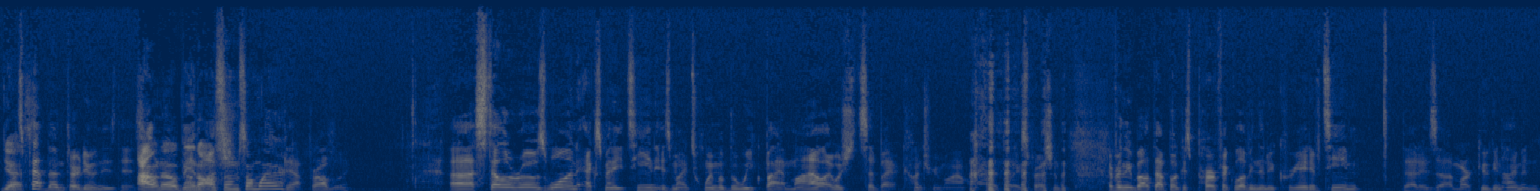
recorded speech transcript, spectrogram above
yes. What's Pat Benatar doing these days? I don't know, being awesome somewhere. Yeah, probably. Uh, Stella Rose 1, X Men 18 is my twim of the week by a mile. I wish it said by a country mile. I like that expression. Everything about that book is perfect. Loving the new creative team. That is uh, Marc Guggenheim and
